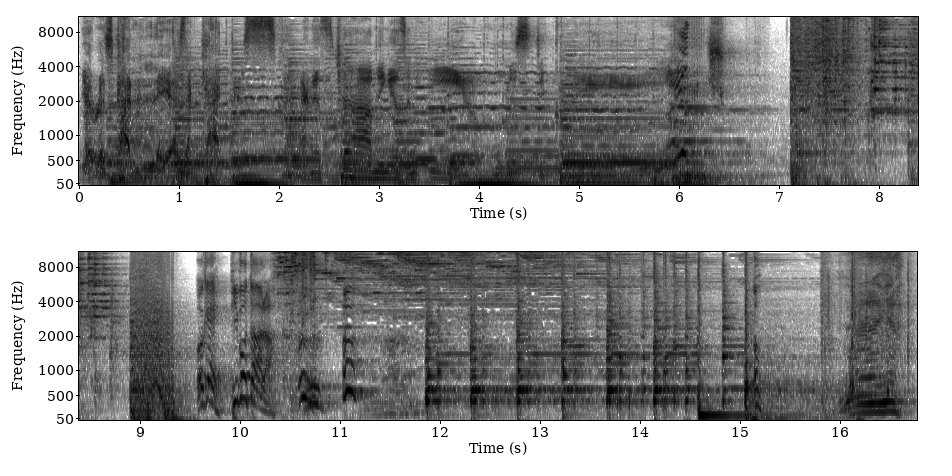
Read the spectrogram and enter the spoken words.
You're as cuddly as a cactus and as charming as an eel, Mr. Grinch. Ok, pivotala. Oh.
